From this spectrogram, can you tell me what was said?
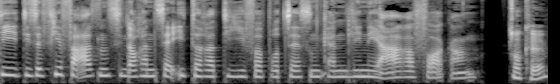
die, diese vier Phasen sind auch ein sehr iterativer Prozess und kein linearer Vorgang. Okay.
